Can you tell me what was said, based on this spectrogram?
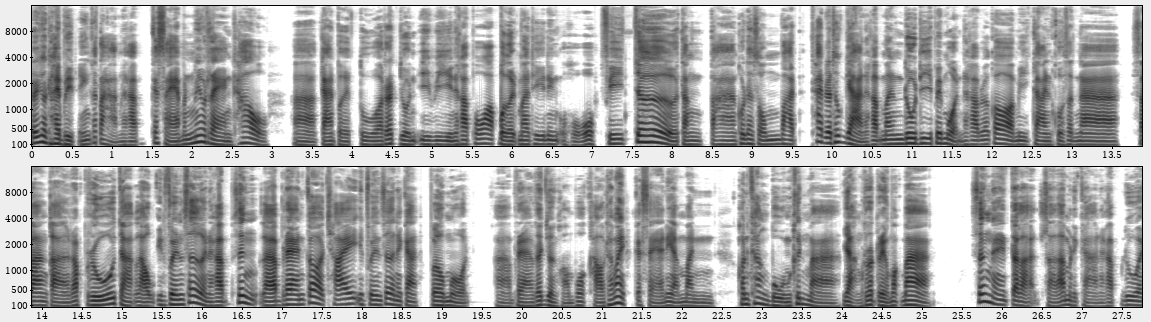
รถยนต์ไฮบริดเองก็ตามนะครับ กระแสมันไม่แรงเท่า การเปิดตัวรถยนต์ EV นะครับ เพราะว่าเปิดมาทีนึง โอ้โห ฟีเจอร์ต่างๆ คุณสมบัติแทบจะทุกอย่างนะครับ มันดูดีไปหมดนะครับ แล้วก็มีการโฆษณาสร้างการรับรู้จากเหล่าอินฟลูเอนเซอร์นะครับ ซึ่งหลายแบรนด์ก็ใช้อินฟลูเอนเซอร์ในการโปรโมทแบรนด์รถยนต์ของพวกเขาทำให้กระแสเนี่ยมันค่อนข้างบูมขึ้นมาอย่างรวดเร็วมากๆซึ่งในตลาดสหรัฐอเมริกานะครับด้วย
